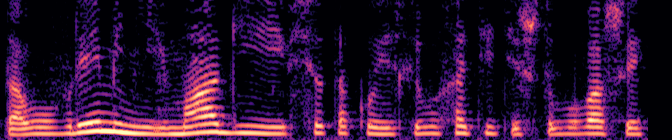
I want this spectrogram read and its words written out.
того времени и магии и все такое. Если вы хотите, чтобы ваши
